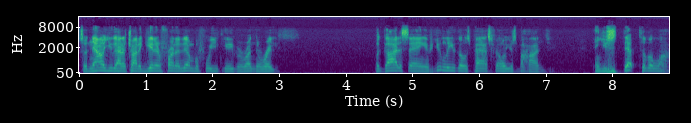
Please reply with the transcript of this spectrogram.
So now you got to try to get in front of them before you can even run the race. But God is saying if you leave those past failures behind you and you step to the line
